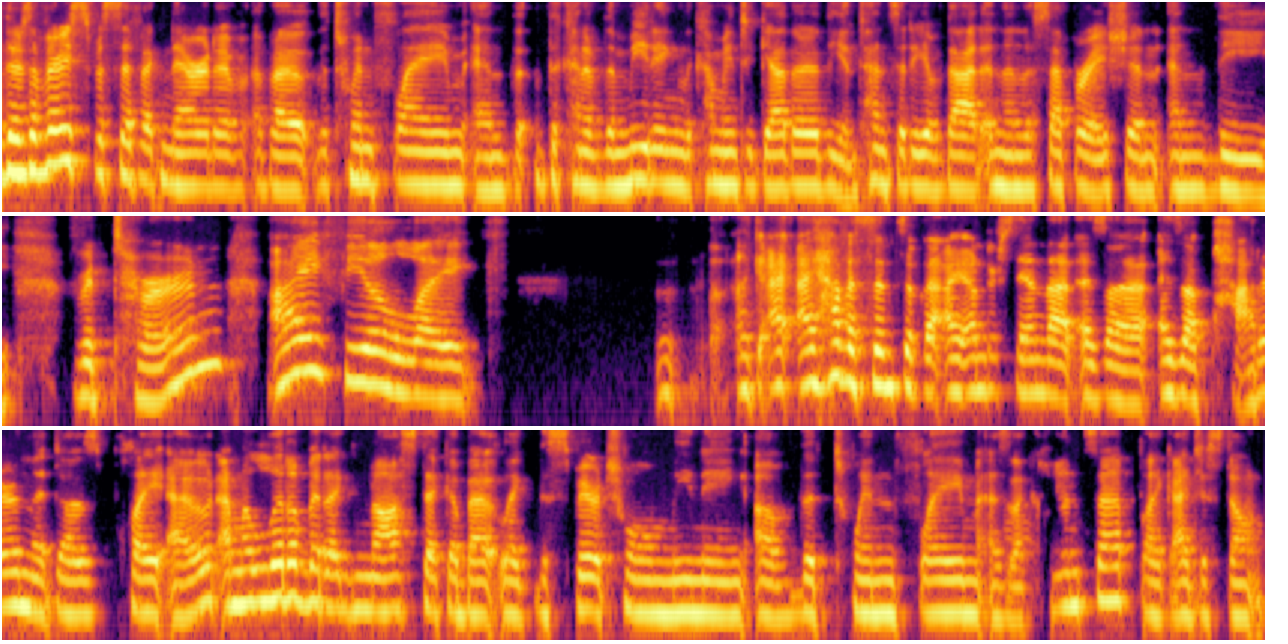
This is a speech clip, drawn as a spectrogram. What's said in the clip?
there's a very specific narrative about the twin flame and the, the, kind of the meeting, the coming together, the intensity of that, and then the separation and the return. I feel like like I, I have a sense of that. I understand that as a as a pattern that does play out. I'm a little bit agnostic about like the spiritual meaning of the twin flame as a concept. Like i just don't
